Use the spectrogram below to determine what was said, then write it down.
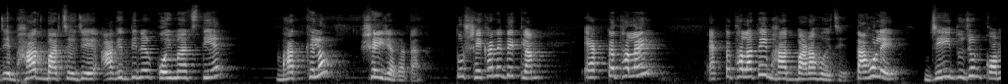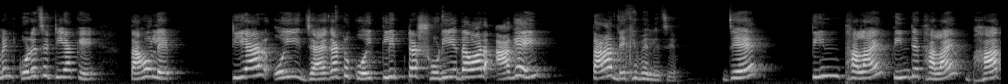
যে ভাত বাড়ছে যে আগের দিনের কই মাছ দিয়ে ভাত খেলো, সেই জায়গাটা। তো সেখানে দেখলাম একটা থালায়, একটা থালাতেই ভাত বাড়া হয়েছে। তাহলে যেই দুজন কমেন্ট করেছে টিয়াকে, তাহলে টিয়ার ওই জায়গাটুকু, ওই ক্লিপটা সরিয়ে দেওয়ার আগেই তারা দেখে ফেলেছে যে তিন থালায়, তিনটে থালায় ভাত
